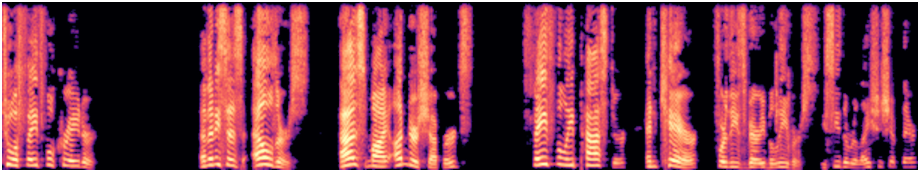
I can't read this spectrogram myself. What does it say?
to a faithful creator. And then he says, elders, as my under shepherds, faithfully pastor and care for these very believers. You see the relationship there?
